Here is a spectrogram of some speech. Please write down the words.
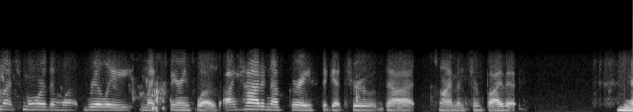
much more than what really my experience was. I had enough grace to get through that time and survive it and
